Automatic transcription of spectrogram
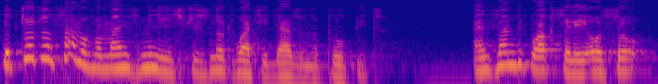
The total sum of a man's ministry is not what he does on the pulpit. And some people actually also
